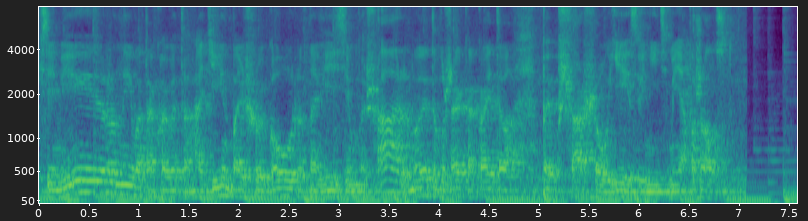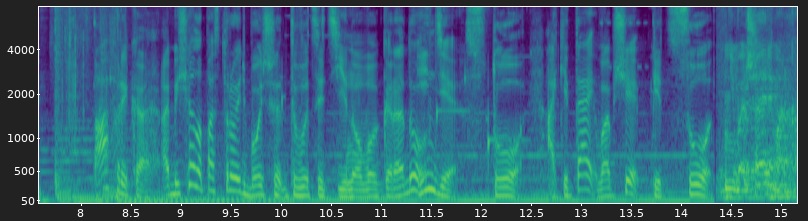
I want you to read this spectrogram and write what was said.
всемирный, вот такой вот один большой город на весь земной шар, но это уже какая-то пепша-шоу, извините меня, пожалуйста. Африка обещала построить больше 20 новых городов. Индия – 100, а Китай вообще 500. Небольшая ремарка.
